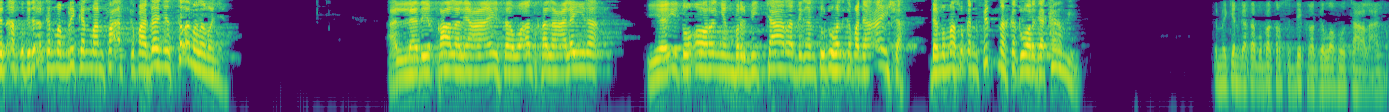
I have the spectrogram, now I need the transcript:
Dan aku tidak akan memberikan manfaat kepadanya selama-lamanya. Alladhi qala li Aisyah wa adkhala alaina. Yaitu orang yang berbicara dengan tuduhan kepada Aisyah. Dan memasukkan fitnah ke keluarga kami. Demikian kata Abu Bakar Siddiq radhiyallahu taala anhu.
